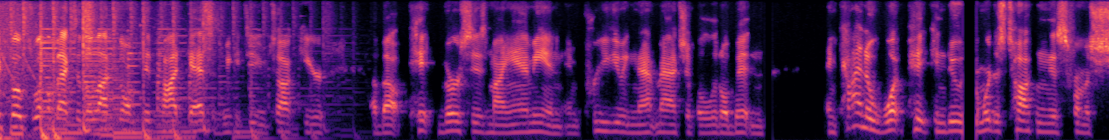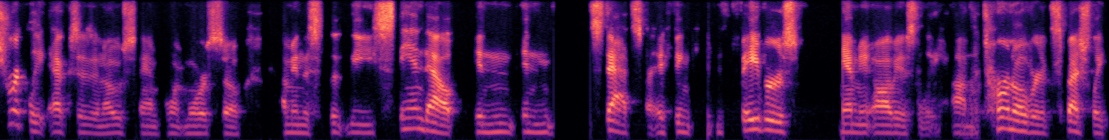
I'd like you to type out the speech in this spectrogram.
Right, folks, welcome back to the Locked On Pitt podcast as we continue to talk here about Pitt versus Miami and, and previewing that matchup a little bit and and kind of what Pitt can do. And we're just talking this from a strictly X's and O's standpoint more so. I mean, the, the standout in in stats, I think, favors Miami, obviously. Um, the turnover, especially,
